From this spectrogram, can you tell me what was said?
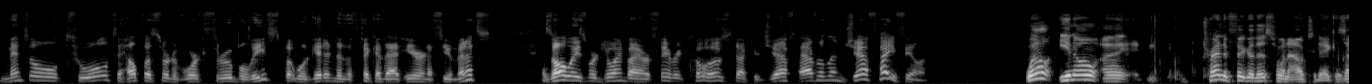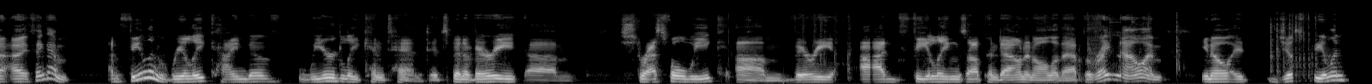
mental tool to help us sort of work through beliefs, but we'll get into the thick of that here in a few minutes. As always, we're joined by our favorite co-host, Dr. Jeff Haverland. Jeff, how you feeling? Well, you know, I trying to figure this one out today because I, I, think I'm I'm feeling really kind of weirdly content. It's been a very um, stressful week, um, very odd feelings up and down and all of that. But right now, I'm you know it just feeling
